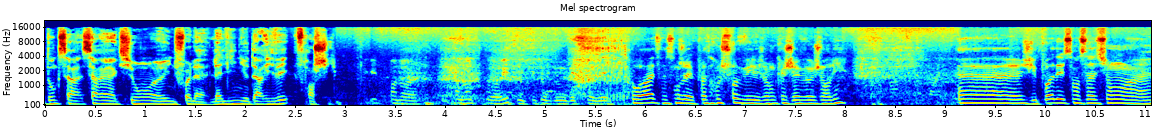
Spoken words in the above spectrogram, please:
Donc sa, sa réaction une fois la, la ligne d'arrivée franchie. Ouais, de toute façon, j'avais pas trop le choix vu les jambes que j'avais aujourd'hui. Euh, j'ai pas des sensations euh,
